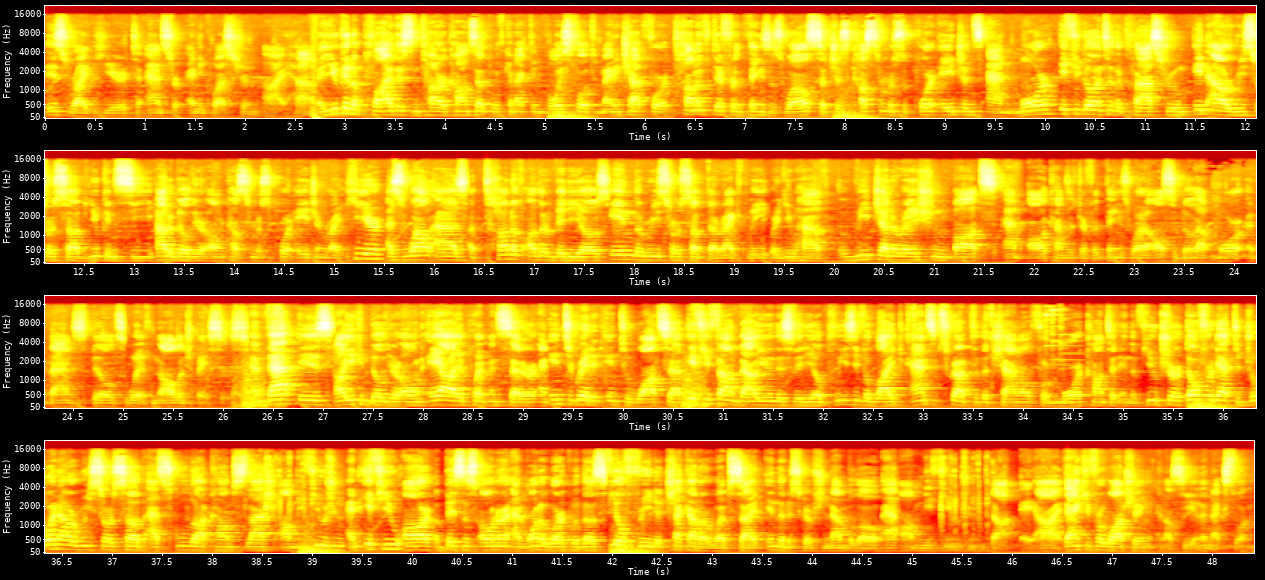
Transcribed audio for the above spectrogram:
is right here to answer any question I have. Now you can apply this entire concept with connecting VoiceFlow to ManyChat for a ton of different things as well, such as customer support agents and more. If you go into the classroom in our resource hub, you can see how to build your own customer support agent right here, as well as a ton of other videos in the resource hub directly where you have lead generation bots and all kinds of different things where I also build out more more advanced builds with knowledge bases. And that is how you can build your own AI appointment setter and integrate it into WhatsApp. If you found value in this video, please leave a like and subscribe to the channel for more content in the future. Don't forget to join our resource hub at skool.com slash omnifusion. And if you are a business owner and want to work with us, feel free to check out our website in the description down below at omnifusion.ai. Thank you for watching and I'll see you in the next one.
